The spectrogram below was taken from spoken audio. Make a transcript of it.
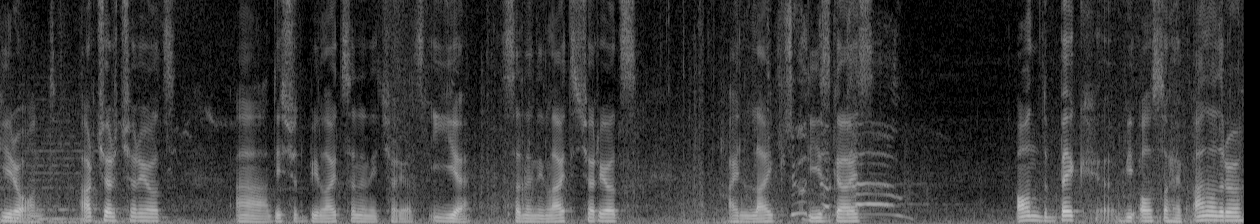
hero on archer chariots. Ah, this should be light Seneni chariots. Yeah, Seneni light chariots I like these guys. On the back we also have another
